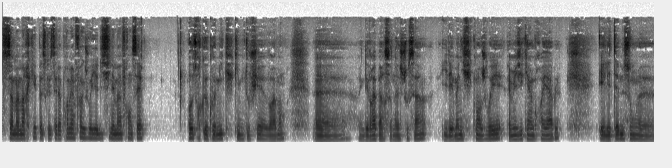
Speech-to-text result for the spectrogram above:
ça m'a marqué parce que c'est la première fois que je voyais du cinéma français autre que comique qui me touchait vraiment, euh, avec des vrais personnages, tout ça. Il est magnifiquement joué, la musique est incroyable et les thèmes sont euh,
